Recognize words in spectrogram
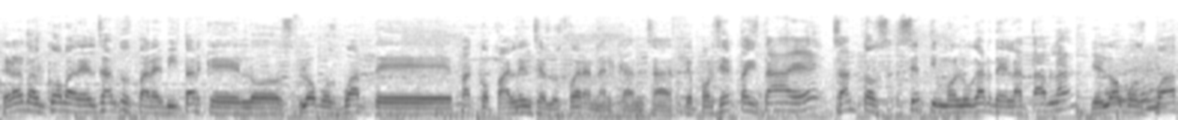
Gerardo Alcoba del Santos para evitar que los Lobos Buap de Paco Palencia los fueran a alcanzar. Que por cierto ahí está, ¿eh? Santos séptimo lugar de la tabla y el Lobos Buap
